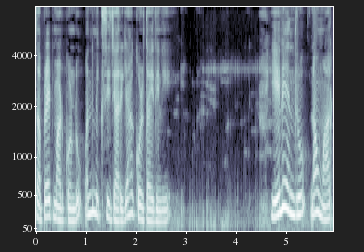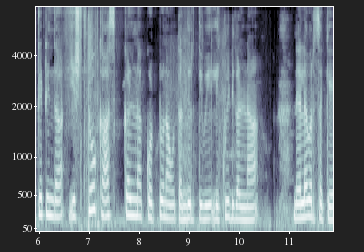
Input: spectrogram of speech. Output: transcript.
ಸಪ್ರೇಟ್ ಮಾಡಿಕೊಂಡು ಒಂದು ಮಿಕ್ಸಿ ಜಾರಿಗೆ ಹಾಕ್ಕೊಳ್ತಾ ಇದ್ದೀನಿ. ಏನೇ ಅಂದರೂ ನಾವು ಮಾರ್ಕೆಟಿಂದ ಎಷ್ಟೋ ಕಾಸುಗಳನ್ನ ಕೊಟ್ಟು ನಾವು ತಂದಿರ್ತೀವಿ ಲಿಕ್ವಿಡ್ಗಳನ್ನ ನೆಲವರ್ಸೋಕ್ಕೆ.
